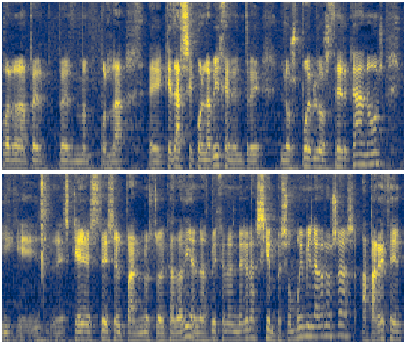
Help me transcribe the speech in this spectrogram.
por, la eh, quedarse con la Virgen entre los pueblos cercanos, y es que este es el pan nuestro de cada día. Las vírgenes negras siempre son muy milagrosas, aparecen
